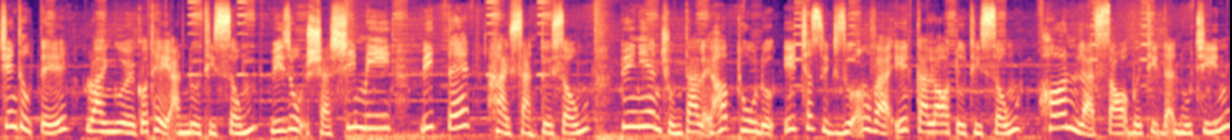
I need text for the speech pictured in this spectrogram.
Trên thực tế, loài người có thể ăn được thịt sống, ví dụ sashimi, bít tết, hải sản tươi sống. Tuy nhiên, chúng ta lại hấp thu được ít chất dinh dưỡng và ít calo từ thịt sống hơn là so với thịt đã nấu chín.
